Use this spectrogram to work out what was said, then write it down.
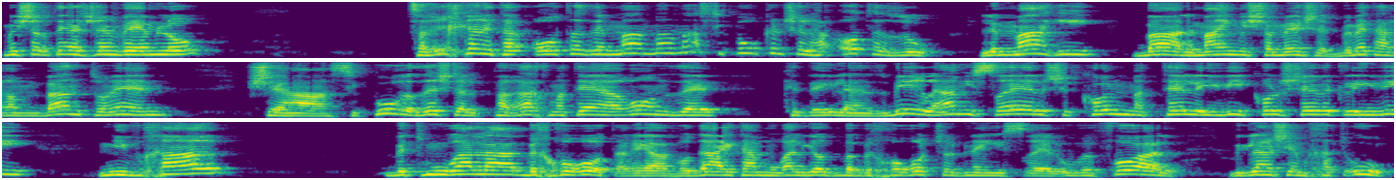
משרתי השם והם לא. צריך כאן את האות הזה, מה, מה, מה הסיפור כאן של האות הזו? למה היא באה, למה היא משמשת? באמת הרמב"ן טוען שהסיפור הזה של פרח מטה אהרון זה כדי להסביר לעם ישראל שכל מטה לוי, כל שבט לוי, נבחר בתמורה לבכורות. הרי העבודה הייתה אמורה להיות בבכורות של בני ישראל, ובפועל, בגלל שהם חטאו,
